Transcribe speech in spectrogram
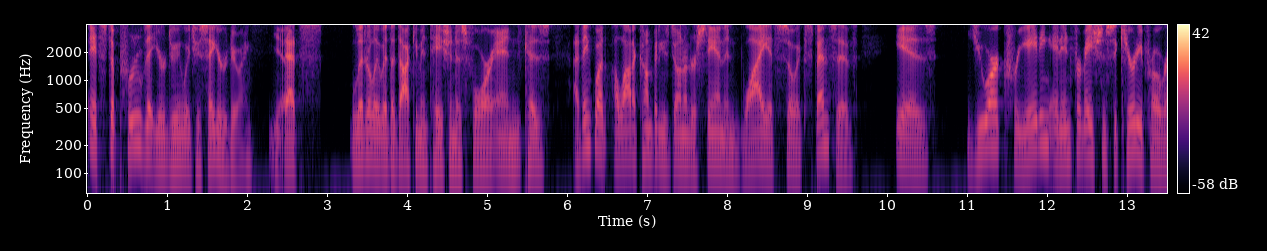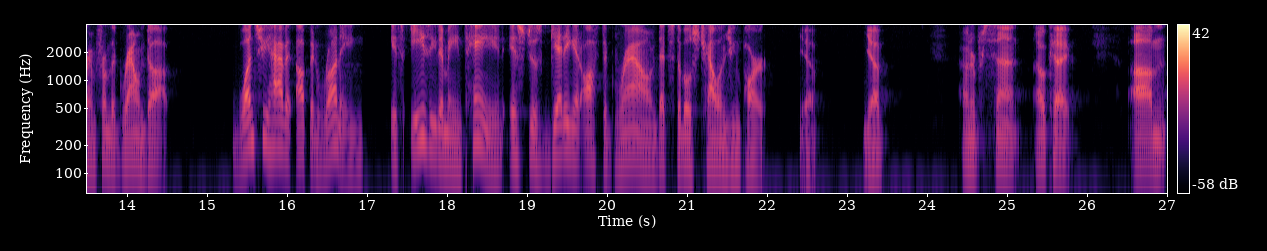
It's to prove that you're doing what you say you're doing. Yeah. That's literally what the documentation is for. And because I think what a lot of companies don't understand and why it's so expensive is you are creating an information security program from the ground up. Once you have it up and running, it's easy to maintain. It's just getting it off the ground. That's the most challenging part. Yep. Yep. 100%. Okay. Um,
